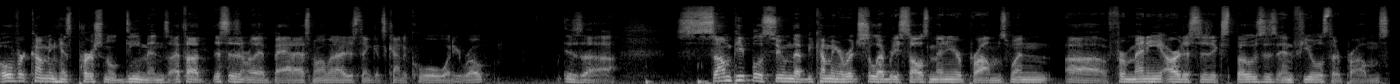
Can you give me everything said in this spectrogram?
overcoming his personal demons. I thought this isn't really a badass moment. I just think it's kind of cool what he wrote. Is uh. Some people assume that becoming a rich celebrity solves many of your problems, when uh, for many artists it exposes and fuels their problems.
